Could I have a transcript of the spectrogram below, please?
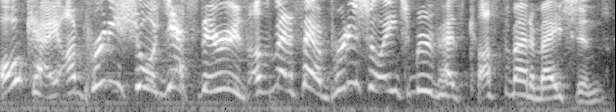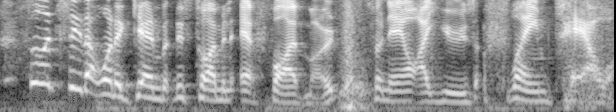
Okay, I'm pretty sure, yes, there is. I was about to say, I'm pretty sure each move has custom animations. So let's see that one again, but this time in F5 mode. So now I use Flame Tower.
